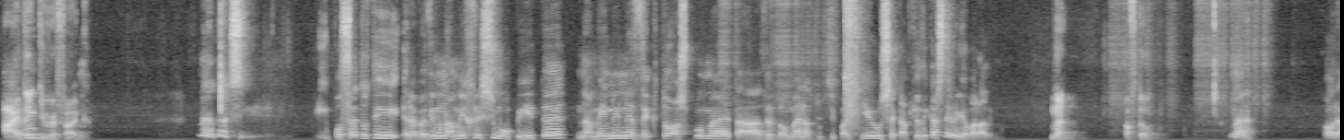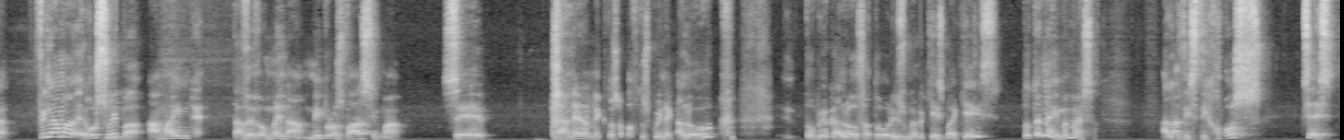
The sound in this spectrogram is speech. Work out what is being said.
I don't give a fuck. Ναι, εντάξει. Υποθέτω ότι ρε παιδί μου να μην χρησιμοποιείτε, να μην είναι δεκτό ας πούμε τα δεδομένα του τσιπακίου σε κάποιο δικαστήριο για παράδειγμα. Ναι, αυτό. Ναι, ωραία. Φίλε, άμα, εγώ σου είπα, άμα είναι τα δεδομένα μη προσβάσιμα σε κανέναν εκτός από αυτούς που είναι καλό, το οποίο καλό θα το ορίζουμε με case by case, τότε ναι, είμαι μέσα. Αλλά δυστυχώς, ξέρεις,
